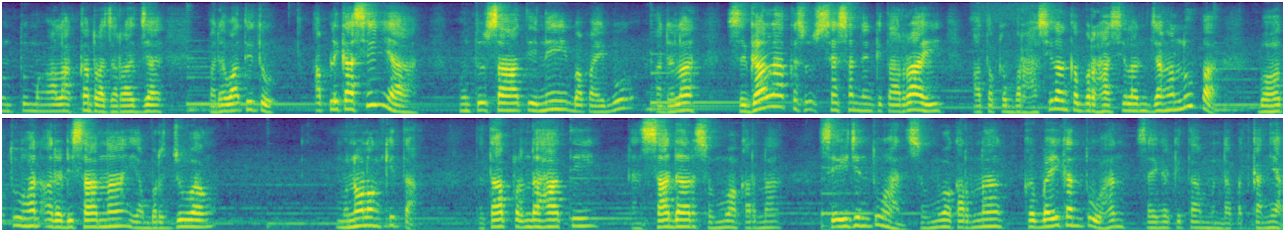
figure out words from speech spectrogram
untuk mengalahkan raja-raja pada waktu itu. Aplikasinya untuk saat ini Bapak Ibu adalah segala kesuksesan yang kita raih atau keberhasilan-keberhasilan jangan lupa bahwa Tuhan ada di sana yang berjuang menolong kita. Tetap rendah hati dan sadar semua karena seizin Tuhan, semua karena kebaikan Tuhan sehingga kita mendapatkannya.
